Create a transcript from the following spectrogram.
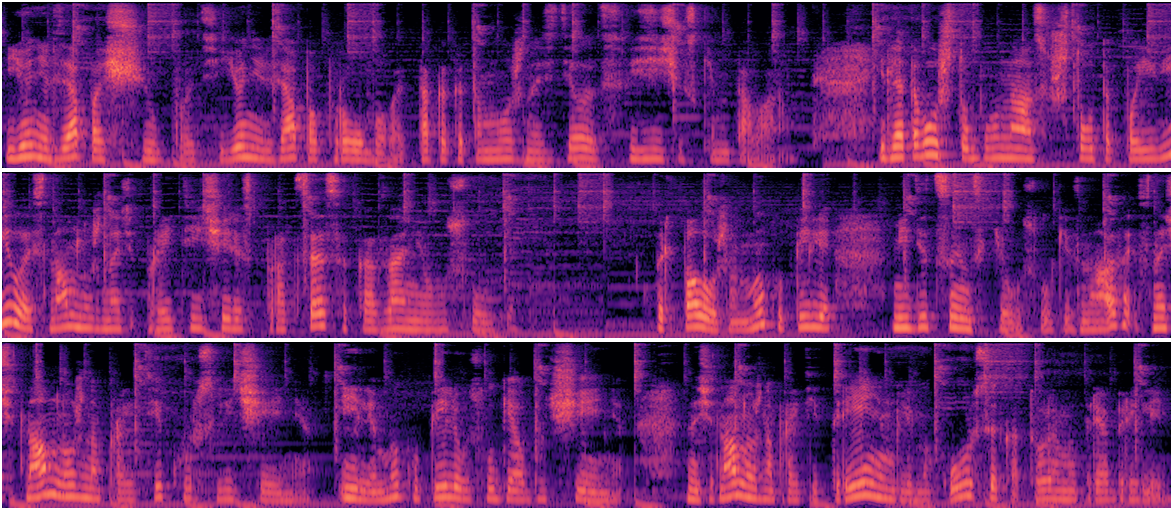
Ее нельзя пощупать, ее нельзя попробовать, так как это можно сделать с физическим товаром. И для того, чтобы у нас что-то появилось, нам нужно пройти через процесс оказания услуги. Предположим, мы купили медицинские услуги, значит нам нужно пройти курс лечения. Или мы купили услуги обучения, значит нам нужно пройти тренинг, либо курсы, которые мы приобрели.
